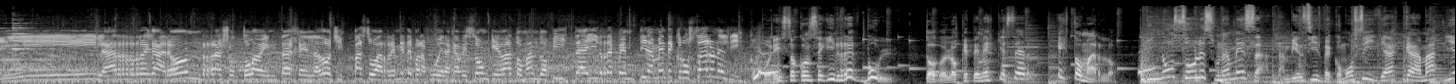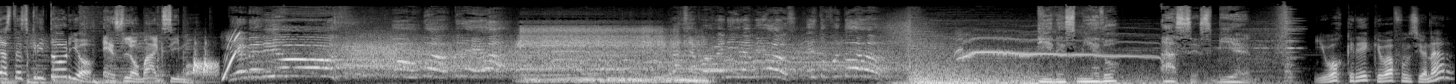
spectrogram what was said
Y largaron. Rayo toma ventaja en la dos. Chispazo arremete para afuera. Cabezón que va tomando pista y repentinamente cruzaron el disco. Por eso conseguí Red Bull. Todo lo que tenés que hacer es tomarlo. Y no solo es una mesa, también sirve como silla, cama y hasta escritorio. Es lo máximo. ¡Bienvenidos! ¡Un, dos, tres, va! ¡Gracias por venir, amigos! ¡Esto fue todo! ¿Tienes miedo? Haces bien. ¿Y vos crees que va a funcionar?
